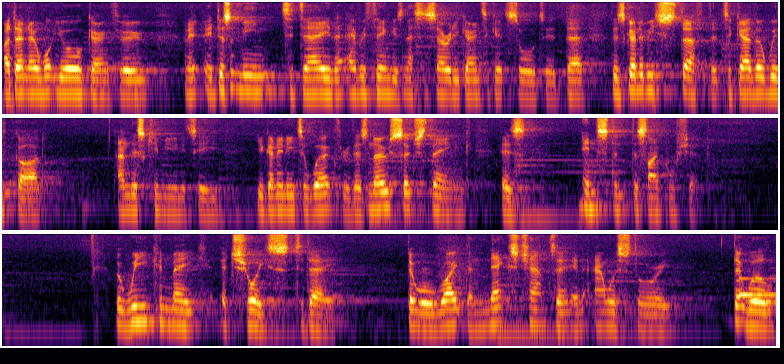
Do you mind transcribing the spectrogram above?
I don't know what you're going through. And it, it doesn't mean today that everything is necessarily going to get sorted. There, there's going to be stuff that together with God and this community, you're going to need to work through. There's no such thing as instant discipleship. But we can make a choice today that will write the next chapter in our story, that will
